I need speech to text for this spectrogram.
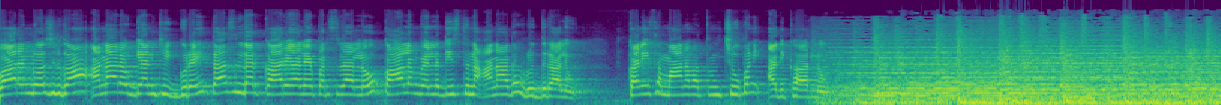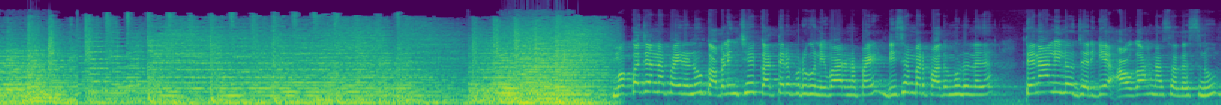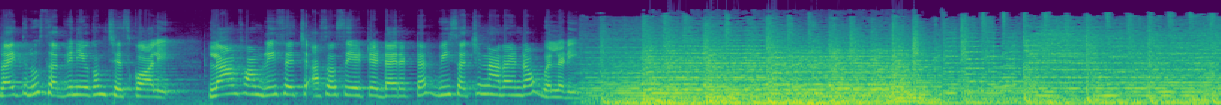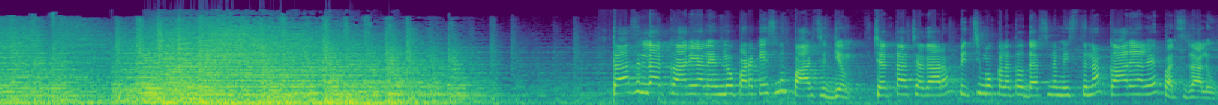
వారం రోజులుగా అనారోగ్యానికి గురై తహసీల్దార్ కార్యాలయ పరిసరాల్లో కాలం వెళ్ళదీస్తున్న అనాథ వృద్ధురాలు. కనీస మానవత్వం చూపని అధికారులు. మొక్కజొన్న పైరును కబలించే కత్తెర పురుగు నివారణపై డిసెంబర్ పదమూడున తెనాలిలో జరిగే అవగాహన సదస్సును రైతులు సద్వినియోగం చేసుకోవాలి. Lam farm research associated director V Satyanarayanarao వెల్లడి. తహసీల్దార్ కార్యాలయంలో పడకేసిన పారిశుద్ధ్యం. చెత్తా చెదారం పిచ్చి మొక్కలతో దర్శనమిస్తున్న కార్యాలయ పరిసరాలు.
